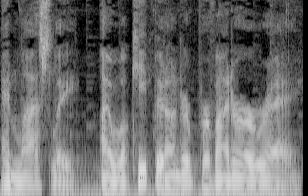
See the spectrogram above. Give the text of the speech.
And lastly, I will keep it under provider array.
